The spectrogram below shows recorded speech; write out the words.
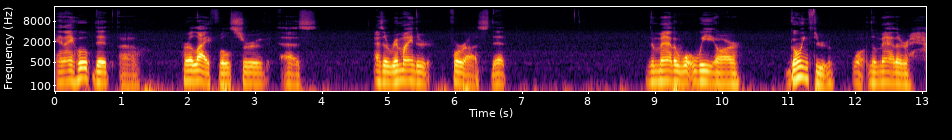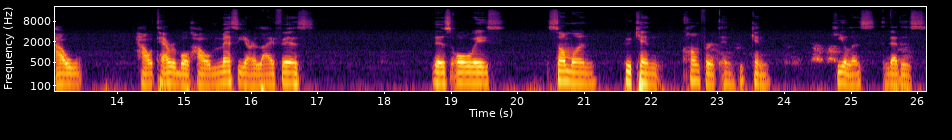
and I hope that uh, her life will serve as as a reminder for us that no matter what we are going through, well, no matter how how terrible, how messy our life is, there's always someone who can comfort and who can heal us, and that is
